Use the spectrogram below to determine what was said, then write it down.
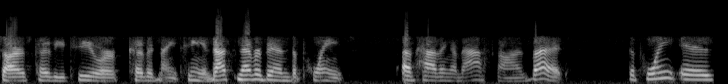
SARS CoV 2 or COVID 19. That's never been the point of having a mask on. But the point is,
